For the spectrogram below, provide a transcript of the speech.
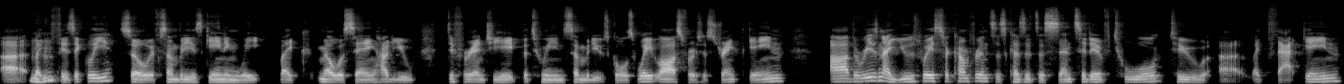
uh, like mm-hmm. physically so if somebody is gaining weight like mel was saying how do you differentiate between somebody whose goal is weight loss versus strength gain uh, the reason I use waist circumference is because it's a sensitive tool to uh, like fat gain,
